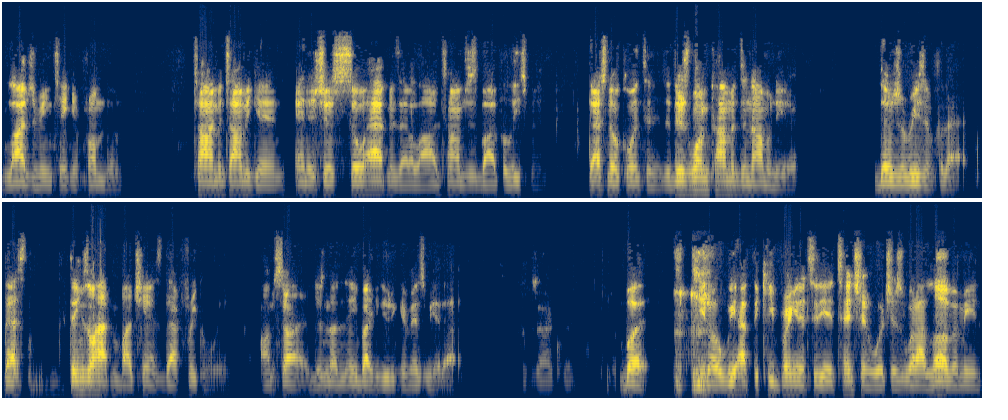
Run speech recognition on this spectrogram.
lives are being taken from them time and time again. And it just so happens that a lot of times it's by policemen. That's no coincidence. If there's one common denominator there's a reason for that. That's things don't happen by chance that frequently. I'm sorry. There's nothing anybody can do to convince me of that exactly. But you know we have to keep bringing it to the attention which is what i love. I mean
